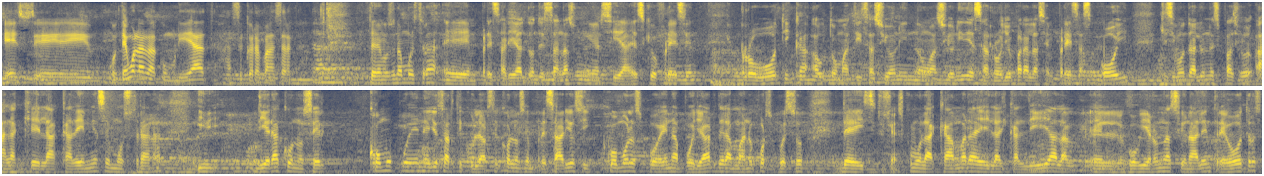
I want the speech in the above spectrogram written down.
Es, eh, contémosle a la comunidad hasta qué hora van a estar acá. Tenemos una muestra eh, empresarial donde están las universidades que ofrecen robótica, automatización, innovación y desarrollo para las empresas. Hoy quisimos darle un espacio a la que la academia se mostrara y diera a conocer cómo pueden ellos articularse con los empresarios y cómo los pueden apoyar de la mano, por supuesto, de instituciones como la Cámara y la Alcaldía, el Gobierno Nacional, entre otros,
